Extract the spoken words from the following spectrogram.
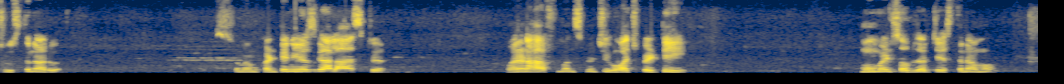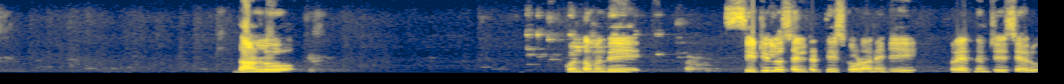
చూస్తున్నారు. సో మేము కంటిన్యూస్గా last one and half months నుంచి వాచ్ పెట్టి మూమెంట్స్ అబ్జర్వ్ చేస్తున్నాము. దానిలో కొంతమంది సిటీలో షెల్టర్ తీసుకోవడానికి ప్రయత్నం చేశారు.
